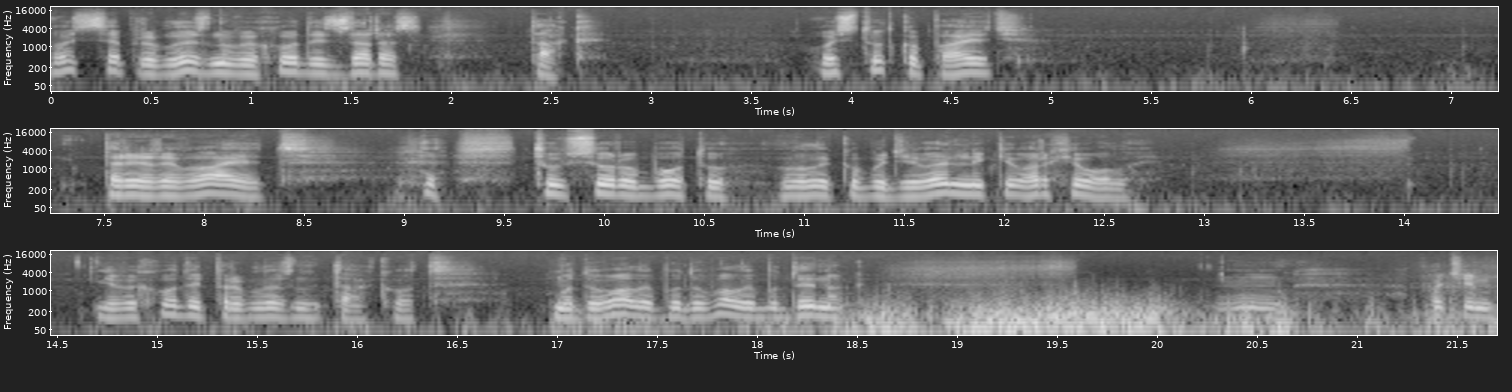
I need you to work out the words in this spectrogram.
Ось це приблизно виходить зараз так. Ось тут копають, переривають ту всю роботу великобудівельників, археологи. І виходить приблизно так. От будували, будували будинок. Потім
